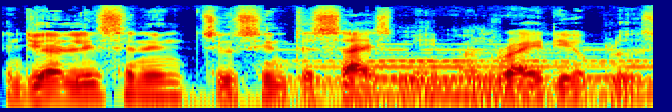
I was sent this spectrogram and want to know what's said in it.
and you are listening to Synthesize Me on Radio Plus.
